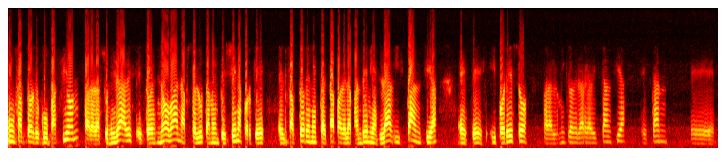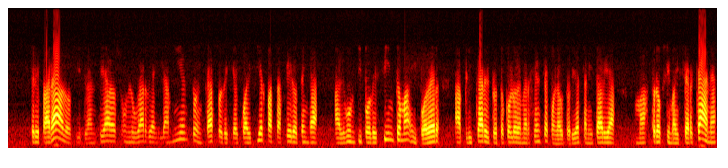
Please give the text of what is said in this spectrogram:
un factor de ocupación para las unidades, esto es, no van absolutamente llenas porque el factor en esta etapa de la pandemia es la distancia, este, y por eso para los micros de larga distancia están eh, preparados y planteados un lugar de aislamiento en caso de que cualquier pasajero tenga algún tipo de síntoma y poder aplicar el protocolo de emergencia con la autoridad sanitaria más próxima y cercana.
